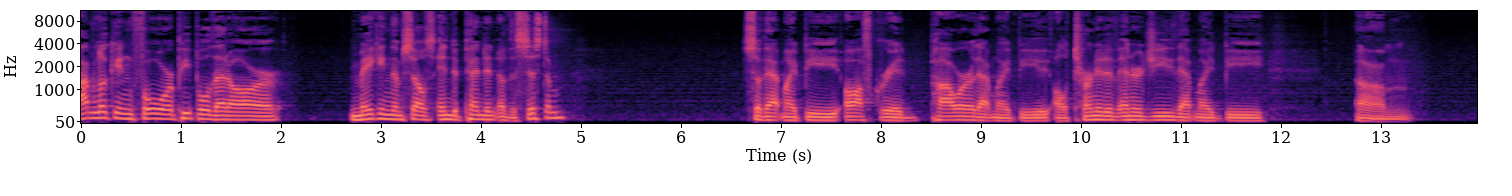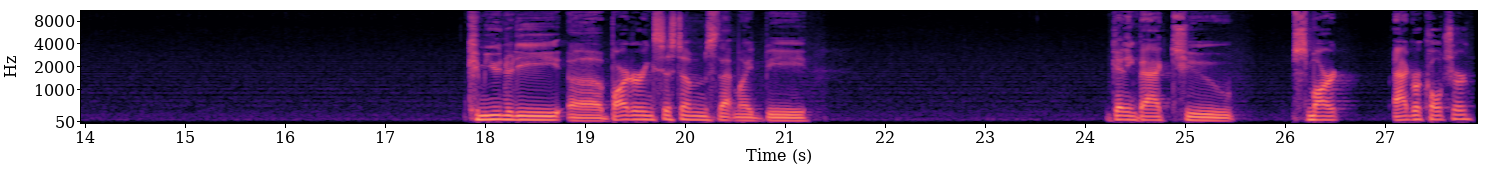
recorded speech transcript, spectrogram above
I'm looking for people that are making themselves independent of the system. So that might be off grid power, that might be alternative energy, that might be um, community uh, bartering systems, that might be getting back to smart agriculture,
